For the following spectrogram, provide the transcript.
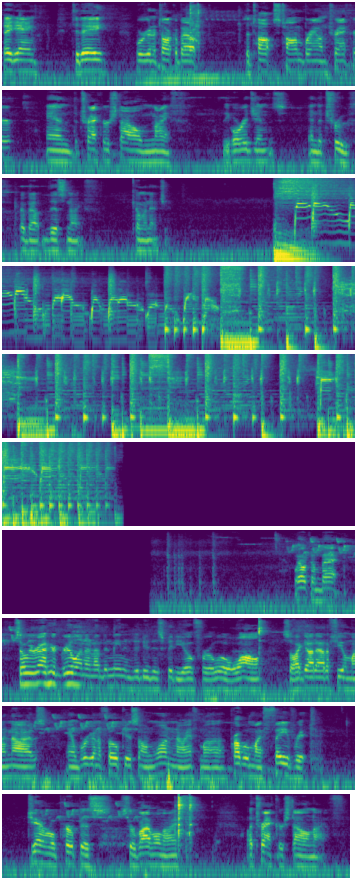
Hey gang, today we're going to talk about the Tops Tom Brown tracker and the tracker style knife, the origins and the truth about this knife coming at you. Welcome back. So we're out here grilling and I've been meaning to do this video for a little while. So I got out a few of my knives and we're gonna focus on one knife, my probably my favorite general purpose survival knife, a tracker style knife.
